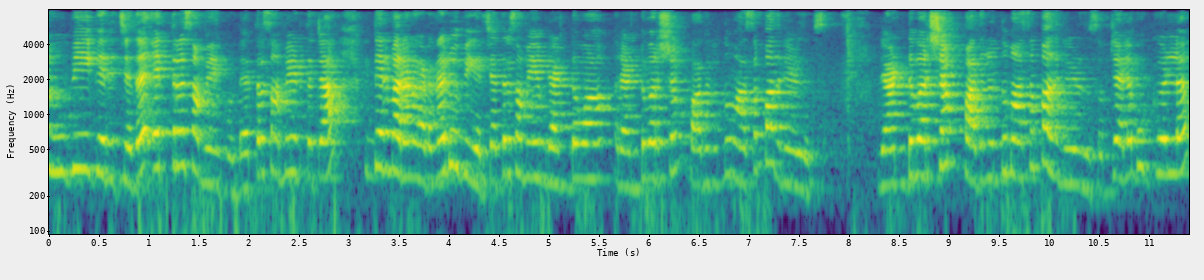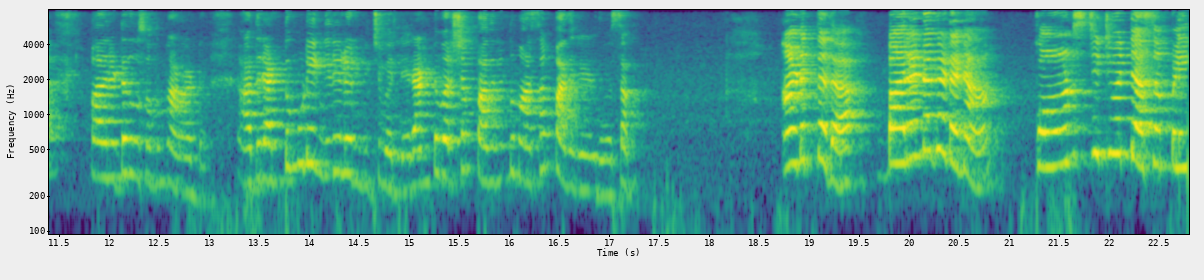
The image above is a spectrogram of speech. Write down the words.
രൂപീകരിച്ചത് എത്ര സമയം കൊണ്ട് എത്ര സമയം എടുത്തിട്ടാ ഇന്ത്യൻ ഭരണഘടന രൂപീകരിച്ചത്? എത്ര സമയം? രണ്ട് രണ്ട് വർഷം പതിനൊന്ന് മാസം പതിനേഴ് ദിവസം. രണ്ട് വർഷം പതിനൊന്ന് മാസം പതിനേഴ് ദിവസം. ചില ബുക്കുകളിൽ പതിനെട്ട് ദിവസം കാണാണ്ട് അത് രണ്ടും കൂടി എങ്ങനെയല്ല ഒരുമിച്ച് വരില്ലേ? രണ്ട് വർഷം പതിനൊന്ന് മാസം പതിനേഴ് ദിവസം. അടുത്തത് ഭരണഘടന കോൺസ്റ്റിറ്റ്യൂവന്റ് അസംബ്ലി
